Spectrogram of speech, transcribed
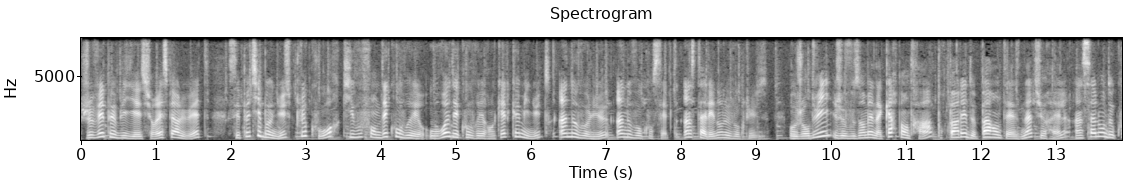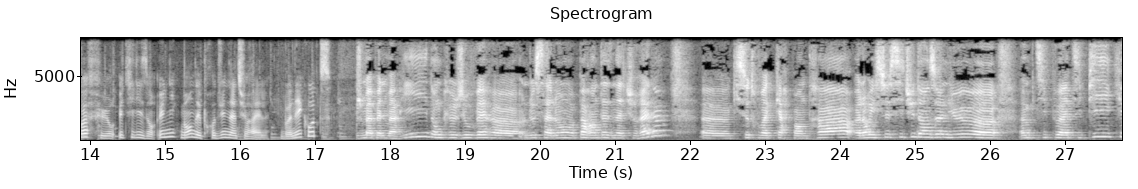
je vais publier sur Esperluette ces petits bonus plus courts qui vous font découvrir ou redécouvrir en quelques minutes un nouveau lieu, un nouveau concept installé dans le Vaucluse. Aujourd'hui, je vous emmène à Carpentras pour parler de Parenthèse Naturelle, un salon de coiffure utilisant uniquement des produits naturels. Bonne écoute Je m'appelle Marie, donc euh, j'ai ouvert euh, le salon Parenthèse Naturelle. Euh, qui se trouve à Carpentras. Alors il se situe dans un lieu euh, un petit peu atypique,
